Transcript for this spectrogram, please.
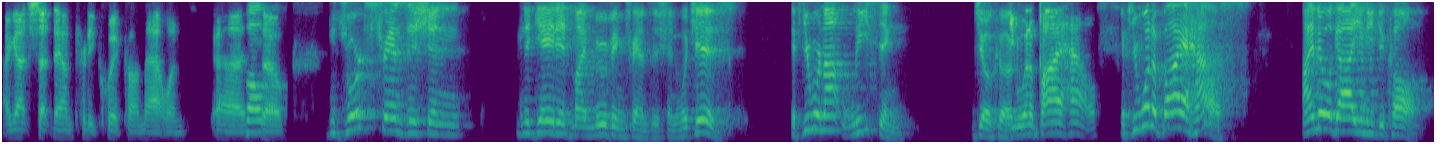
I got shut down pretty quick on that one. Uh, Well, so The Jorts transition negated my moving transition, which is if you were not leasing, Joe Cook, you want to buy a house? if you want to buy a house, I know a guy you need to call.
